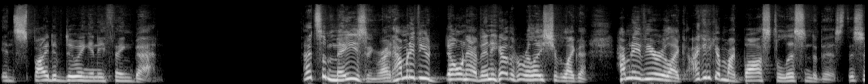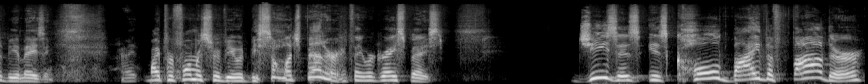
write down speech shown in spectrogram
in spite of doing anything bad. That's amazing, right? How many of you don't have any other relationship like that? How many of you are like, I gotta get my boss to listen to this? This would be amazing. Right? My performance review would be so much better if they were grace based. Jesus is called by the Father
